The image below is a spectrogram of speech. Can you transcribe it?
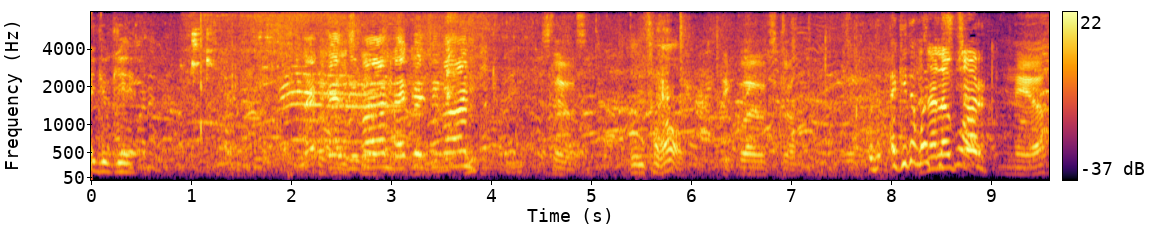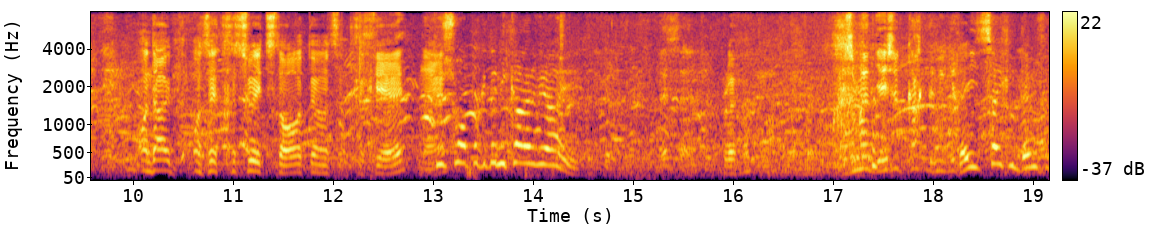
Ek okay. Lekker Ivan, lekker Ivan. Sleus. Ons gaan al. Ek wou skop. Ek het hom Dan loop sir. Nee. Onthou ons het geswet daar toe ons het gegee, nee. Dis swap ek dit in die kar weer. Blik. Dis met jy so kak ding. Jy sê geen ding vir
